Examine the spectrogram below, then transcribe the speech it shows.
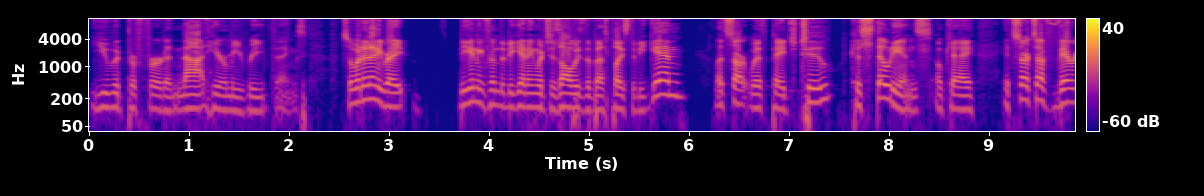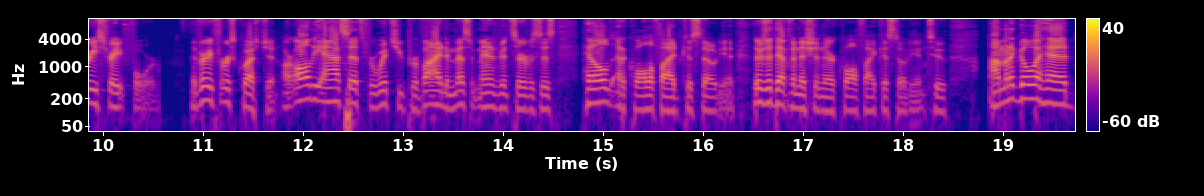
You would prefer to not hear me read things. So, at any rate, beginning from the beginning, which is always the best place to begin, let's start with page two custodians. Okay. It starts off very straightforward. The very first question Are all the assets for which you provide investment management services held at a qualified custodian? There's a definition there, qualified custodian, too. I'm going to go ahead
